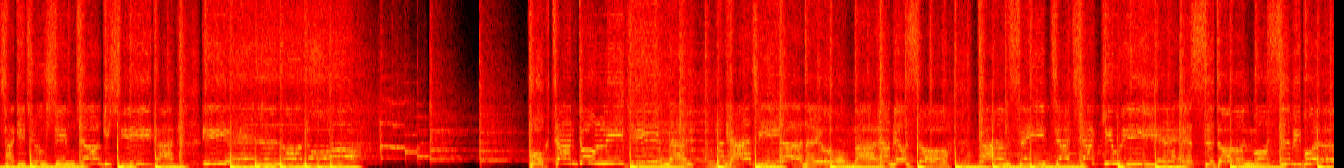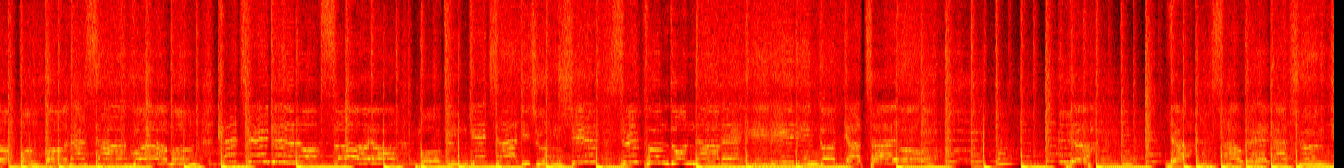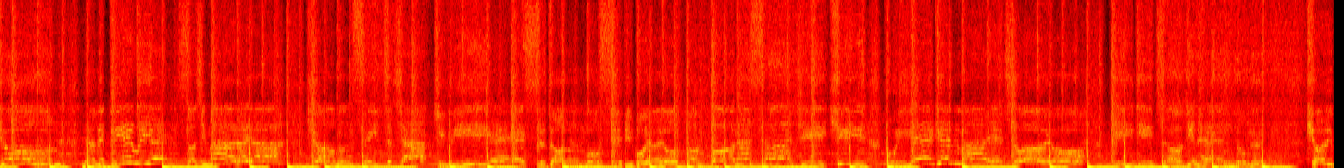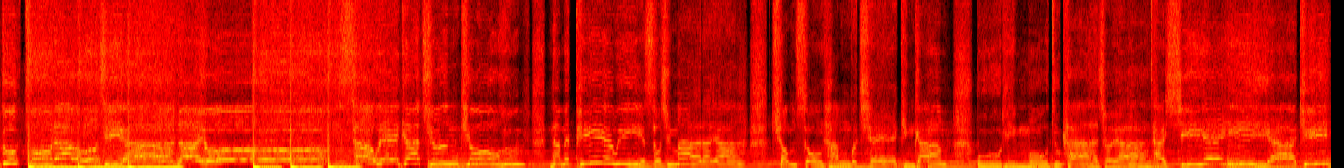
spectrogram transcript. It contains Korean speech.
자기 중심적인 시각 이해는 어려워. 폭탄 돌 모습이 보여요. 뻔뻔한 사기기 우리에게 말해줘요. 이기적인 행동은 결국 돌아오지 않아요. 사회가 준 교훈 남의 피해 위에 서지 말아야 겸손함과 책임감 우리 모두 가져야. 다시의 이야기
